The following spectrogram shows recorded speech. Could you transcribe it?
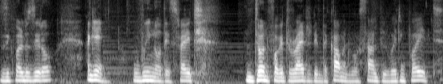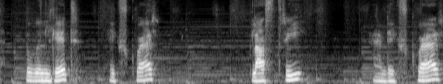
is equal to 0 again we know this right? Don't forget to write it in the comment box. I'll be waiting for it. So we'll get x square plus 3 and x square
